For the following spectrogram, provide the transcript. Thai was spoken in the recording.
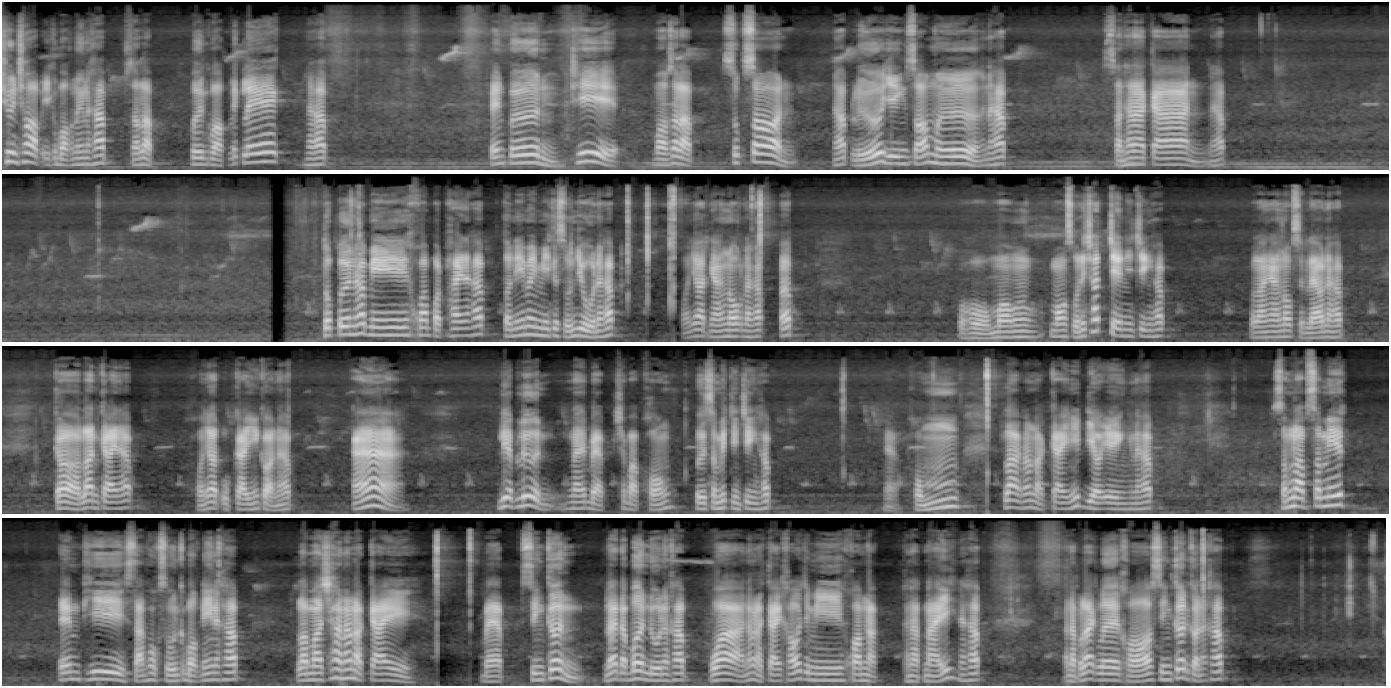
ชื่นชอบอีกกระบอกหนึ่งนะครับสำหรับปืนกระบอกเล็กๆนะครับ เป็นปืนที่เหมาะสำหรับซุกซ่อนนะครับ หรือยิงซ้อมมือนะครับ สันทนาการนะครับ ตัวปืนครับมีความปลอดภัยนะครับตัวนี้ไม่มีกระสุนอยู่นะครับ ขออนุญาตง้างนกนะครับปั๊บโอ้โหมองมองศูนได้ชัดเจนจริงๆครับ เวลาง้างนกเสร็จแล้วนะครับ ก็ลั่นไกลนะครับ ขออนุญาตอุบไกลอย่างนี้ก่อนนะครับอ่าเรียบลื่นในแบบฉบับของปืนสมิธจริง ๆ ครับเนี่ยผมลากน้ำหนักไกลนิดเดียวเองนะครับสำหรับสมิธ MP 360กระบอกนี้นะครับ เรามาชั่งน้ำหนักไกล แบบซิงเกิลและดับเบิลดูนะครับ ว่าน้ำหนักไกลเขาจะมีความหนักขนาดไหนนะครับ อันดับแรกเลยขอซิงเกิลก่อนนะครับ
